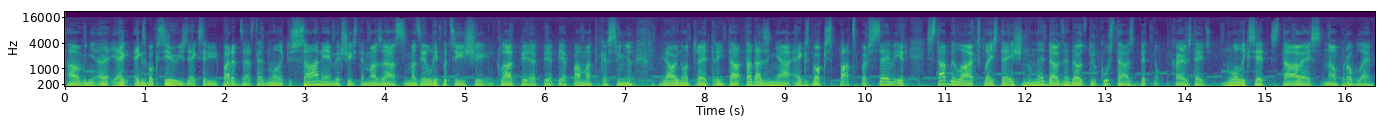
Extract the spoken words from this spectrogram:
Uh, viņa uh, Xbox Series X arī ir paredzēts, lai noliktu sāniem, ir šīs mazās, mazie lipucīši klāt pie, pie, pie pamata, kas viņu ļauj noturēt arī tā, tādā ziņā. Xbox pats par sevi ir stabilāks, Playstation nu, nedaudz, nedaudz tur kustās, bet, nu, kā jau teicu, noliksiet, stāvēs, nav problēma.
